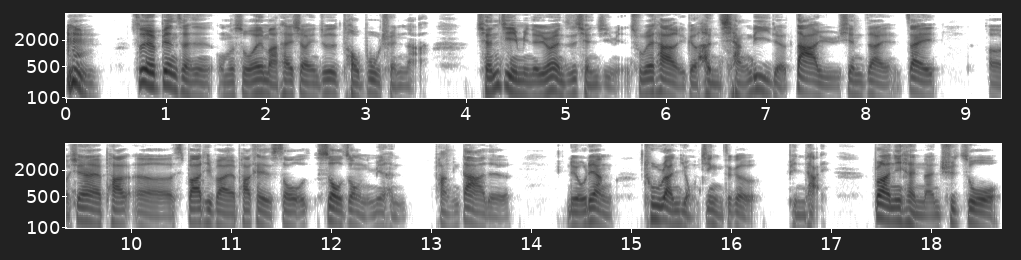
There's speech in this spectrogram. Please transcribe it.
所以变成我们所谓马太效应，就是头部全拿，前几名的永远只是前几名，除非他有一个很强力的大于现在在呃现在 Park 呃 Spotify Pocket 受受众里面很庞大的流量突然涌进这个平台，不然你很难去做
